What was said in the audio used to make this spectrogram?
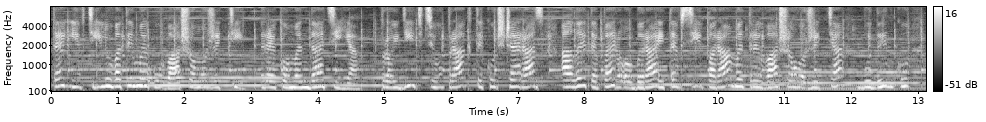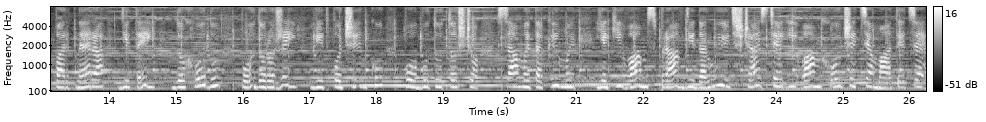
те і втілюватиме у вашому житті. Рекомендація. Пройдіть цю практику ще раз, але тепер обирайте всі параметри вашого життя, будинку, партнера, дітей, доходу, подорожей, відпочинку, побуту тощо, саме такими, які вам справді дарують щастя і вам хочеться мати це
